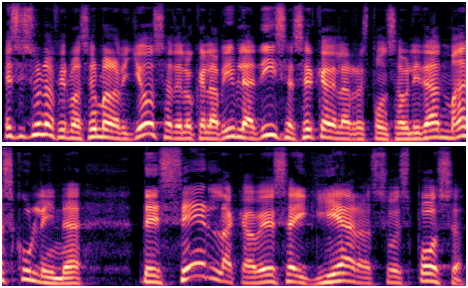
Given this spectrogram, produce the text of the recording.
Esa es una afirmación maravillosa de lo que la Biblia dice acerca de la responsabilidad masculina de ser la cabeza y guiar a su esposa.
